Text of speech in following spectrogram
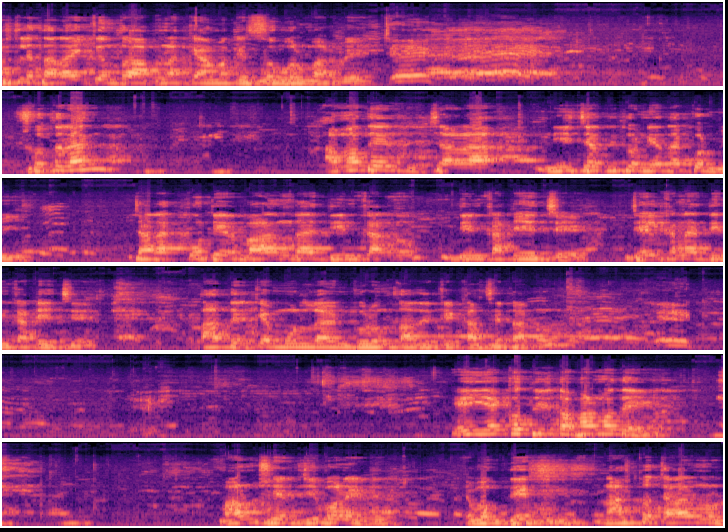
আসলে তারাই কিন্তু আপনাকে আমাকে সবল মারবে। সুতরাং আমাদের যারা নির্যাতিত নেতাকর্মী যারা কোর্টের বারান্দায় দিন দিন কাটিয়েছে জেলখানায় দিন কাটিয়েছে তাদেরকে মূল্যায়ন করুন তাদেরকে কাছে টানুন। এই একত্রিশ দফার মধ্যে মানুষের জীবনের এবং দেশ, রাষ্ট্র চালানোর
